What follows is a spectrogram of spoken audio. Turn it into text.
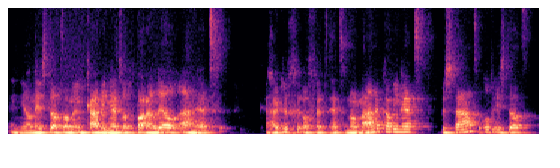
En Jan, is dat dan een kabinet wat parallel aan het huidige of het, het normale kabinet bestaat? Of is dat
